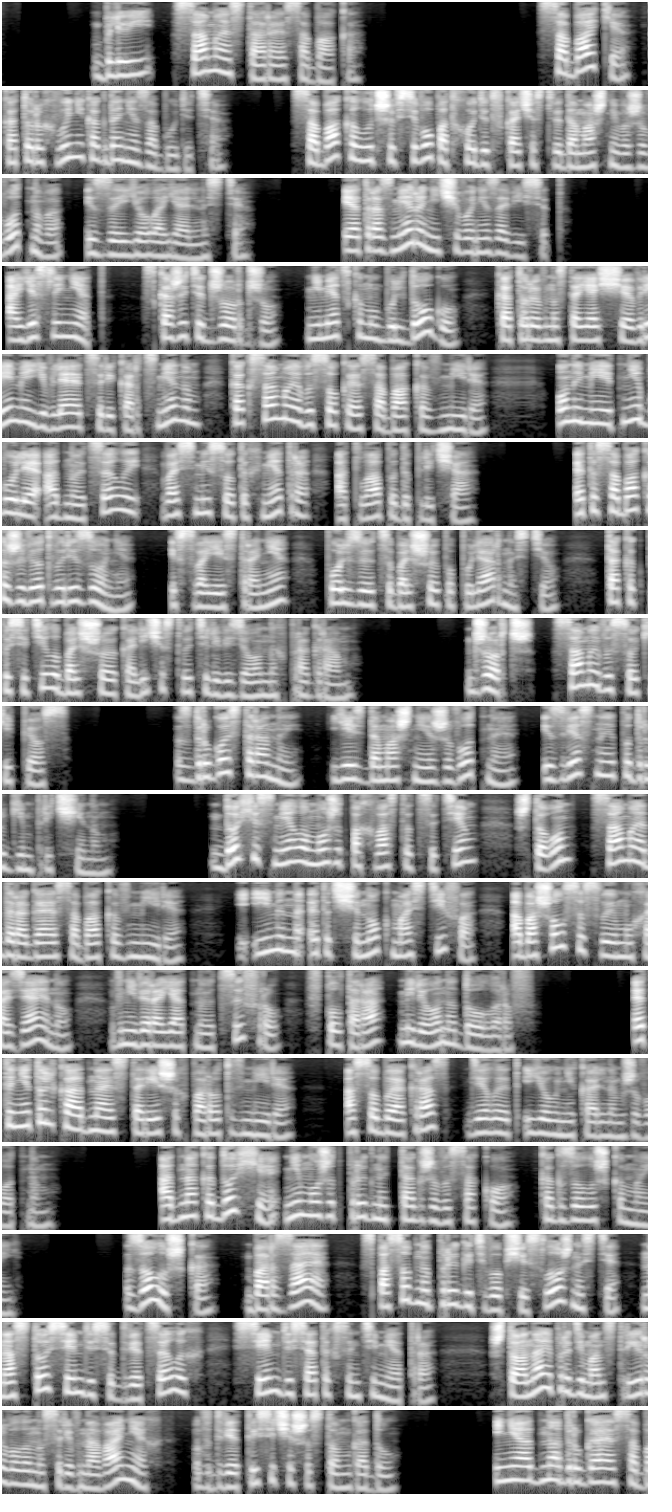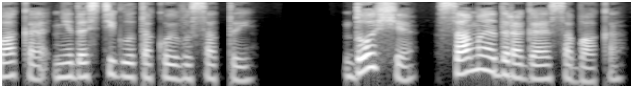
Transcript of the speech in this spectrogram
Блюи – самая старая собака. Собаки, которых вы никогда не забудете. Собака лучше всего подходит в качестве домашнего животного из-за ее лояльности. И от размера ничего не зависит. А если нет, скажите Джорджу, немецкому бульдогу, который в настоящее время является рекордсменом как самая высокая собака в мире. Он имеет не более 1,8 метра от лапы до плеча. Эта собака живет в Аризоне и в своей стране пользуется большой популярностью – так как посетила большое количество телевизионных программ. Джордж – самый высокий пес. С другой стороны, есть домашние животные, известные по другим причинам. Дохи смело может похвастаться тем, что он – самая дорогая собака в мире, и именно этот щенок мастифа обошелся своему хозяину в невероятную цифру в полтора миллиона долларов. Это не только одна из старейших пород в мире, особый окрас делает ее уникальным животным. Однако Дохи не может прыгнуть так же высоко, как Золушка Мэй. Золушка, борзая, способна прыгать в общей сложности на 172,7 см, что она и продемонстрировала на соревнованиях в 2006 году. И ни одна другая собака не достигла такой высоты. Дохи – самая дорогая собака.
